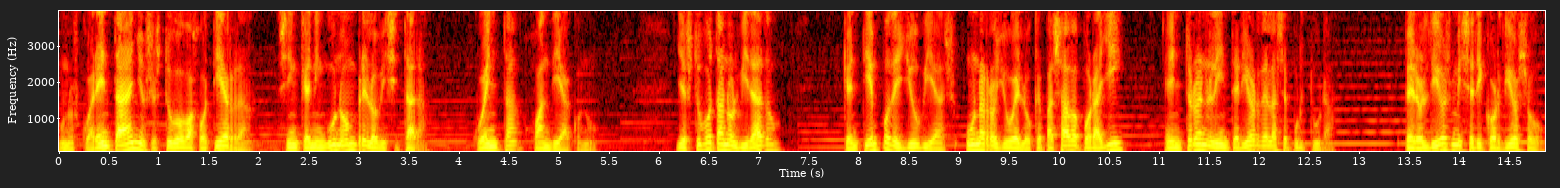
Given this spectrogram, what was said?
Unos cuarenta años estuvo bajo tierra, sin que ningún hombre lo visitara, cuenta Juan Diácono. Y estuvo tan olvidado que en tiempo de lluvias un arroyuelo que pasaba por allí entró en el interior de la sepultura. Pero el Dios misericordioso,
